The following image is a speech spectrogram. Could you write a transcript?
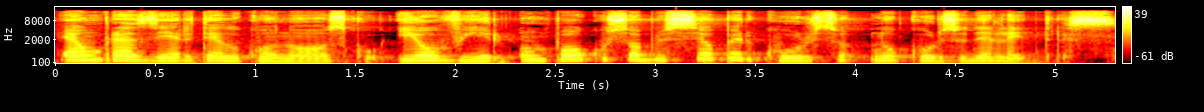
É um prazer tê-lo conosco e ouvir um pouco sobre o seu percurso no curso de Letras.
